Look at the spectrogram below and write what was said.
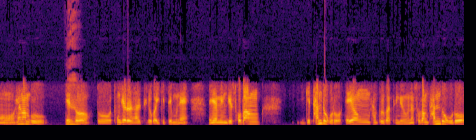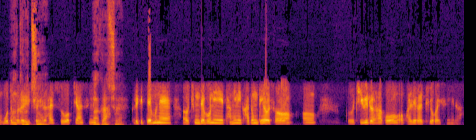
어, 행안부에서 또 통제를 할 필요가 있기 때문에 왜냐하면 이제 소방 이게 단독으로 대형 산불 같은 경우는 소방 단독으로 모든 것을 그렇죠. 처리를 할 수 없지 않습니까? 아, 그렇죠. 그렇기 때문에 어, 중대본이 당연히 가동되어서 어, 그 지휘를 하고 어, 관리를 할 필요가 있습니다.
